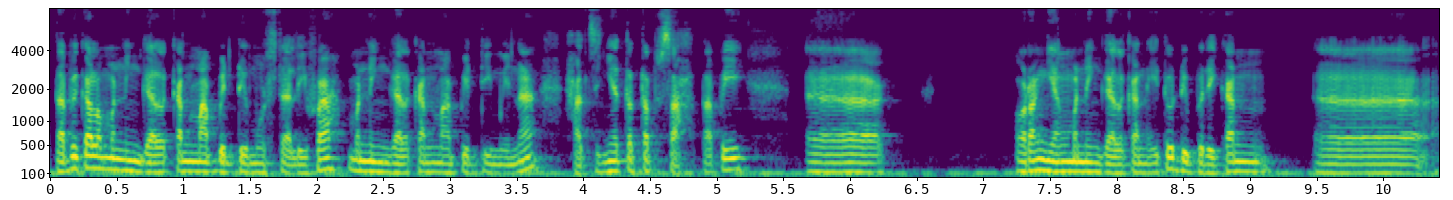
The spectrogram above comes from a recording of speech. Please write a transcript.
Tapi kalau meninggalkan mabit di Musdalifah, meninggalkan mabit di Mina, hajinya tetap sah. Tapi eh, orang yang meninggalkan itu diberikan eh,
